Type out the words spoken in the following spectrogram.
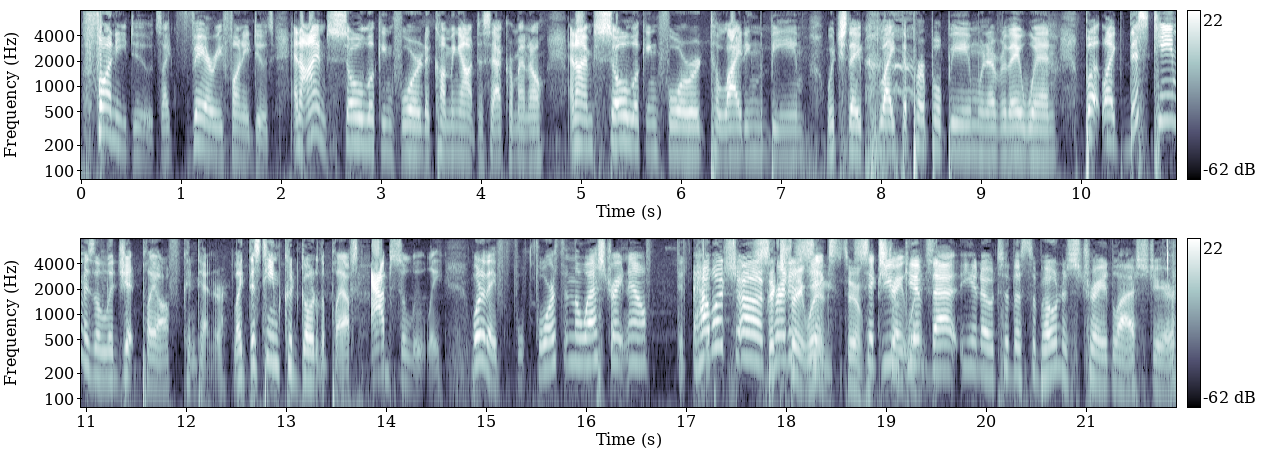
Funny dudes, like very funny dudes. And I'm so looking forward to coming out to Sacramento, and I'm so looking forward to lighting the beam, which they light the purple beam whenever they win. But like, this team is a legit playoff contender. Like, this team could go to the playoffs, absolutely. What are they? F- fourth in the West right now? How much uh, Six credit straight wins, too. Six do you give wins. that you know to the Sabonis trade last year?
